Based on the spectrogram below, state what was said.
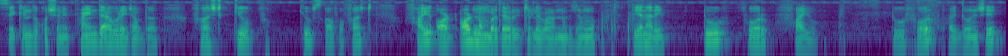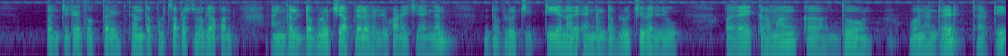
सेकंड जो क्वेश्चन आहे find the average of the first cube cubes of a first five odd odd number त्यावर विचारले बाळांनो त्याच्यामुळं येणार आहे two four five two four five दोनशे पंचेचाळीस उत्तर. आहे त्यानंतर पुढचा प्रश्न बघूया आपण. अँगल डब्ल्यूची आपल्याला व्हॅल्यू काढायची अँगल डब्ल्यूची ती येणारी अँगल डब्ल्यूची व्हॅल्यू पर्याय क्रमांक दोन वन हंड्रेड थर्टी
